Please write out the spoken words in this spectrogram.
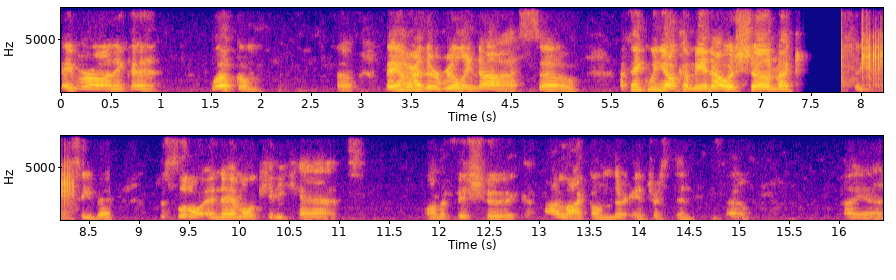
hey Veronica, welcome. So they are, they're really nice. So I think when y'all come in, I was shown my so you can see that just little enamel kitty cats on a fish hook. I like them. They're interesting. So I uh,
